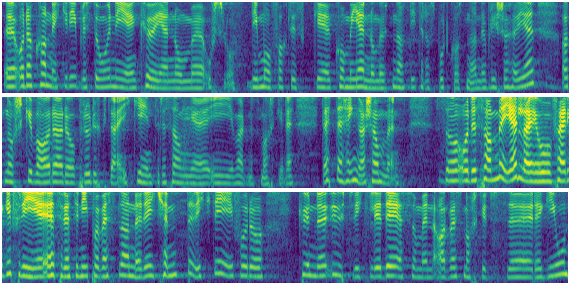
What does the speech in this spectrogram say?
Eh, og da kan ikke de bli stående i en kø gjennom eh, Oslo. De må faktisk komme gjennom uten at de transportkostnadene blir så høye at norske varer og produkter ikke er interessante i verdensmarkedet. Dette henger sammen. Så, og det samme gjelder jo fergefri E39 på Vestlandet. Det er kjempeviktig for å kunne utvikle det som en arbeidsmarkedsregion.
